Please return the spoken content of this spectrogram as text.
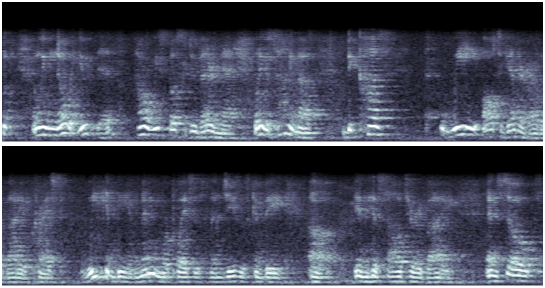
and we know what you did. How are we supposed to do better than that? What he was talking about, because we all together are the body of Christ, we can be in many more places than Jesus can be uh, in his solitary body. And so,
